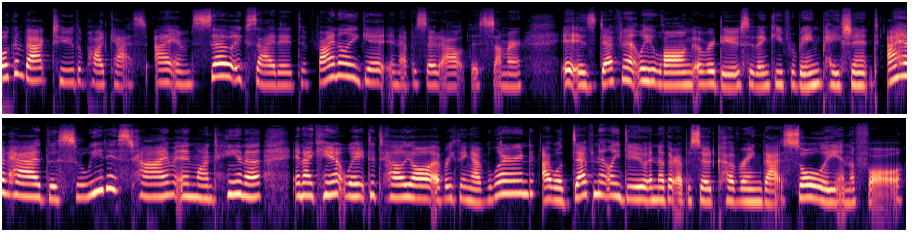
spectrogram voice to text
Welcome back to the podcast. I am so excited to finally get an episode out this summer. It is definitely long overdue, so thank you for being patient. I have had the sweetest time in Montana, and I can't wait to tell y'all everything I've learned. I will definitely do another episode covering that solely in the fall.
